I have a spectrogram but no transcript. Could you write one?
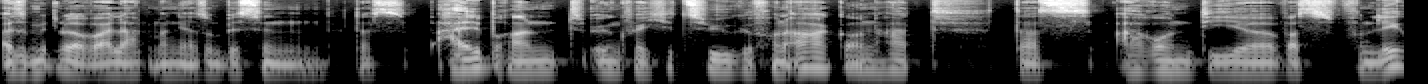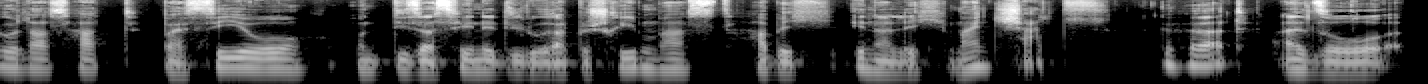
Also mittlerweile hat man ja so ein bisschen, dass Heilbrand irgendwelche Züge von Aragorn hat, dass Arondir was von Legolas hat. Bei Theo und dieser Szene, die du gerade beschrieben hast, habe ich innerlich mein Schatz gehört. Also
